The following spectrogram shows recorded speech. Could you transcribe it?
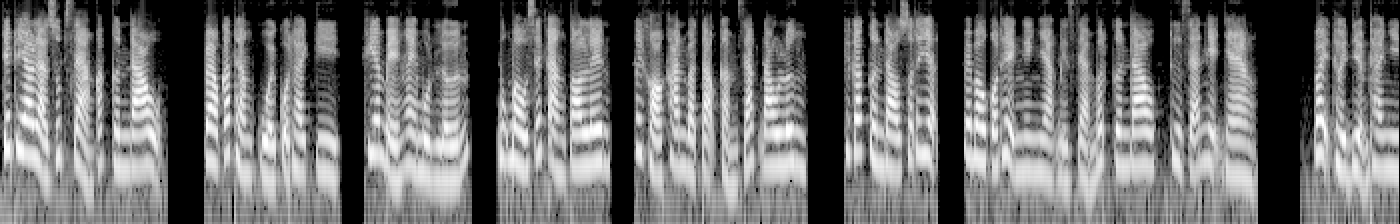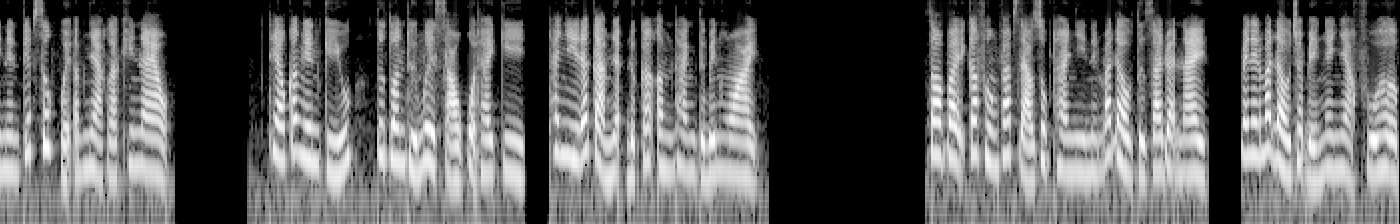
Tiếp theo là giúp giảm các cơn đau. Vào các tháng cuối của thai kỳ, khi em bé ngày một lớn, bụng bầu sẽ càng to lên, gây khó khăn và tạo cảm giác đau lưng. Khi các cơn đau xuất hiện, mẹ bầu có thể nghe nhạc để giảm bớt cơn đau, thư giãn nhẹ nhàng. Vậy thời điểm thai nhi nên tiếp xúc với âm nhạc là khi nào? Theo các nghiên cứu, từ tuần thứ 16 của thai kỳ, thai nhi đã cảm nhận được các âm thanh từ bên ngoài. Do vậy, các phương pháp giáo dục thai nhi nên bắt đầu từ giai đoạn này. Mẹ nên bắt đầu cho bé nghe nhạc phù hợp,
